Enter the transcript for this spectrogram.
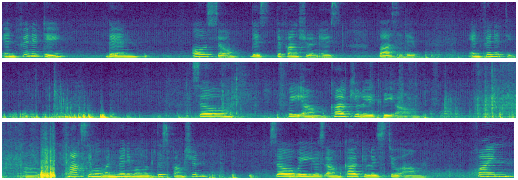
infinity then also this the function is positive infinity. So we um, calculate the um, um, maximum and minimum of this function so we use um, calculus to um, find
